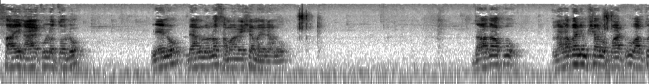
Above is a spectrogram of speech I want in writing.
స్థాయి నాయకులతోనూ నేను బెంగళూరులో సమావేశమైనాను. దాదాపు నలభై నిమిషాల పాటు వాళ్ళతో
